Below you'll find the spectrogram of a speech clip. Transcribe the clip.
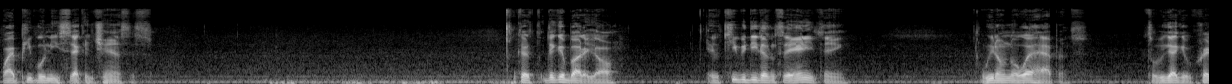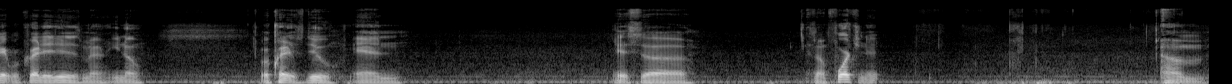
why people need second chances? Because think about it, y'all. If Keefe D doesn't say anything, we don't know what happens. So we gotta give credit where credit is, man. You know, where credit's due, and it's uh, it's unfortunate. Um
